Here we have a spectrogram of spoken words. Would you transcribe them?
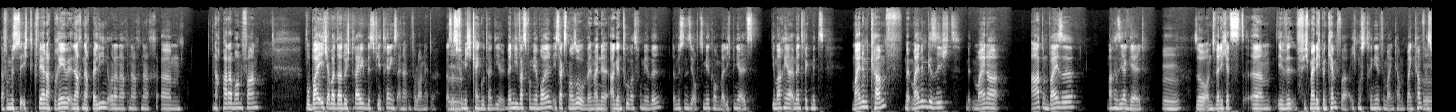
Dafür müsste ich quer nach Bremen, nach, nach Berlin oder nach, nach, nach, ähm, nach Paderborn fahren. Wobei ich aber dadurch drei bis vier Trainingseinheiten verloren hätte. Das ist für mich kein guter Deal. Wenn die was von mir wollen, ich sag's mal so, wenn meine Agentur was von mir will, dann müssen sie auch zu mir kommen, weil ich bin ja als, die machen ja im Endeffekt mit meinem Kampf, mit meinem Gesicht, mit meiner Art und Weise, machen sie ja Geld. Mhm. So, und wenn ich jetzt, ähm, ihr ich meine, ich bin Kämpfer, ich muss trainieren für meinen Kampf. Mein Kampf ist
